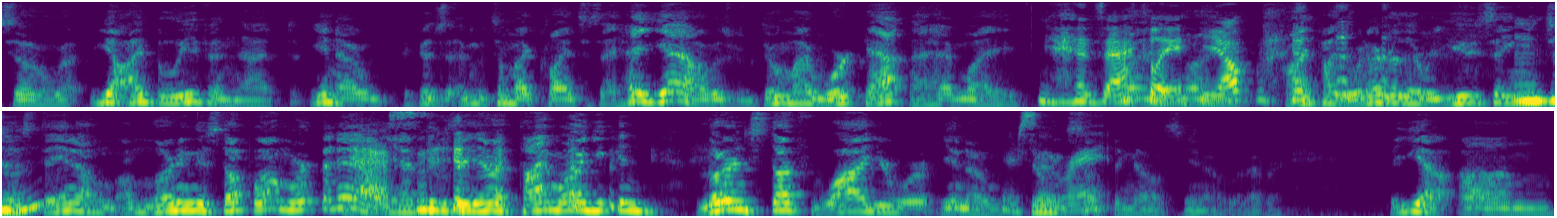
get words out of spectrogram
So, uh, yeah, I believe in that, you know, because some of my clients say, hey, yeah, I was doing my workout and I have my. Yeah, exactly. My, my yep. iPod, whatever they were using, mm-hmm. just in. I'm, I'm learning this stuff while I'm working out. Yes. You know, people say they don't time. Well, you can learn stuff while you're, you know, you're doing so right. something else, you know, whatever. But yeah, um,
